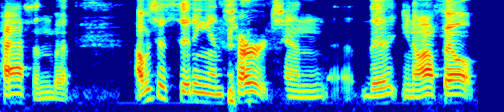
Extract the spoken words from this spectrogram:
passing, but I was just sitting in church and the, you know, I felt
